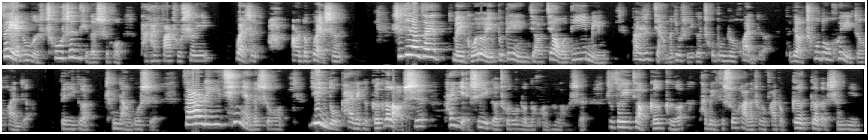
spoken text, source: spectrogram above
再严重的抽身体的时候，他还发出声音怪声啊二的怪声。实际上，在美国有一部电影叫《叫我第一名》，当时讲的就是一个抽动症患者，他叫抽动会议症患者的一个成长故事。在二零一七年的时候，印度派了一个格格老师，他也是一个抽动症的患者老师。之所以叫格格，他每次说话的时候发出咯咯的声音。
